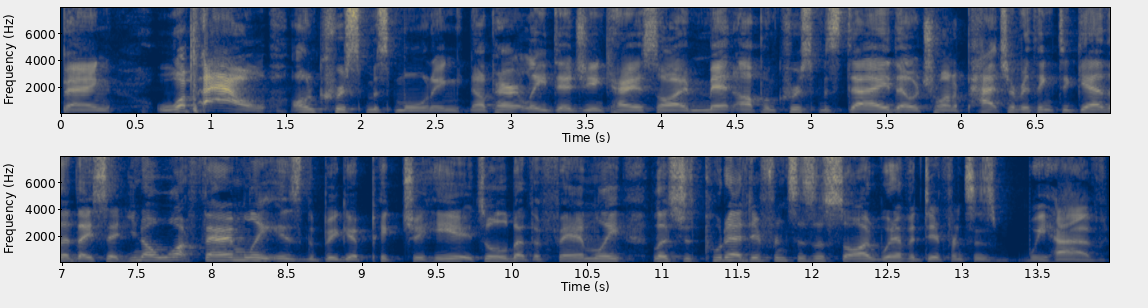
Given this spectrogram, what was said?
bang Wapow! On Christmas morning. Now, apparently, Deji and KSI met up on Christmas Day. They were trying to patch everything together. They said, you know what? Family is the bigger picture here. It's all about the family. Let's just put our differences aside, whatever differences we have.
